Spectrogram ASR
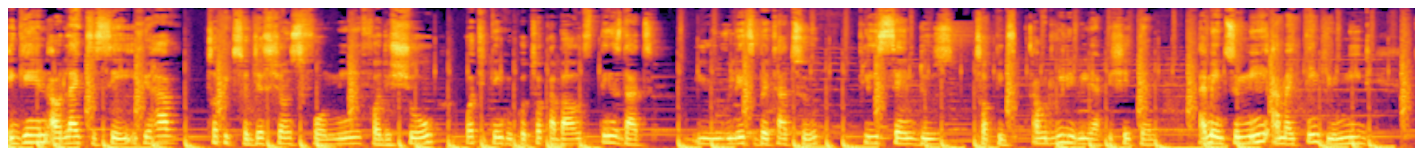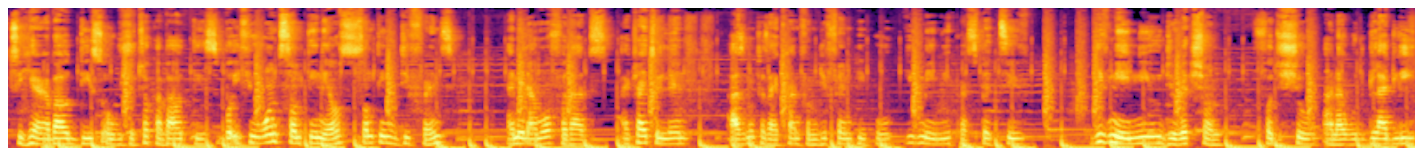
Again, I would like to say if you have topic suggestions for me for the show, what you think we could talk about, things that you relate better to, please send those topics. I would really, really appreciate them. I mean, to me, I might think you need to hear about this or we should talk about this, but if you want something else, something different, I mean, I'm all for that. I try to learn as much as I can from different people. Give me a new perspective, give me a new direction for the show, and I would gladly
